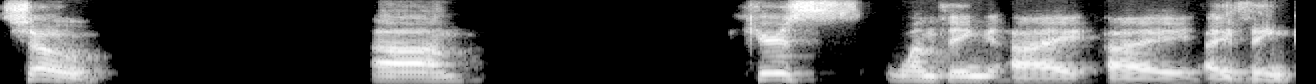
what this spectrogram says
So, um, here's one thing I, I, I think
